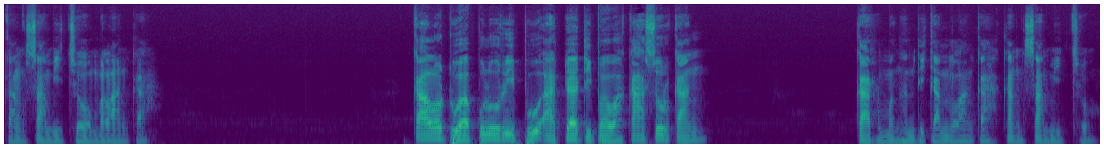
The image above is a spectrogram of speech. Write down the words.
Kang Samijo melangkah. Kalau dua puluh ribu ada di bawah kasur, Kang. Kar menghentikan langkah Kang Samijo.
